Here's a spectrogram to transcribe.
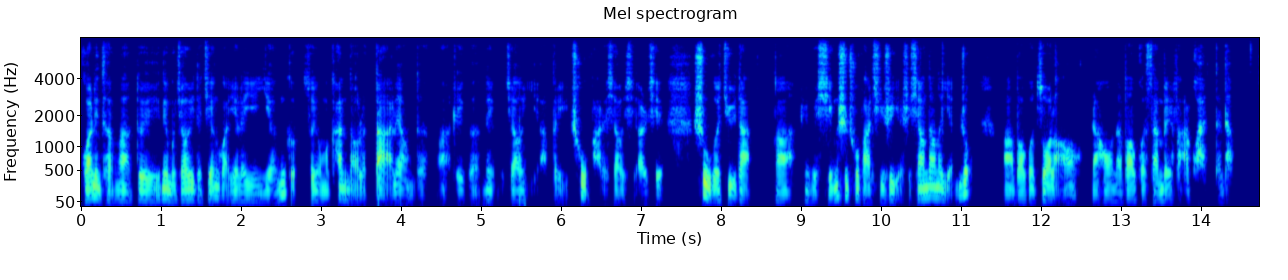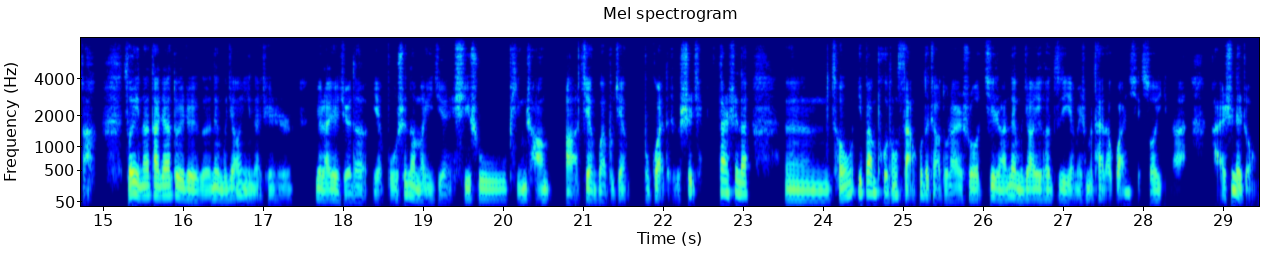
管理层啊对内幕交易的监管越来越严格，所以我们看到了大量的啊这个内幕交易啊被处罚的消息，而且数额巨大啊，这个刑事处罚其实也是相当的严重啊，包括坐牢，然后呢包括三倍罚款等等。啊，所以呢，大家对这个内幕交易呢，其实越来越觉得也不是那么一件稀疏平常啊，见怪不见不怪的这个事情。但是呢，嗯，从一般普通散户的角度来说，既然内幕交易和自己也没什么太大关系，所以呢，还是那种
